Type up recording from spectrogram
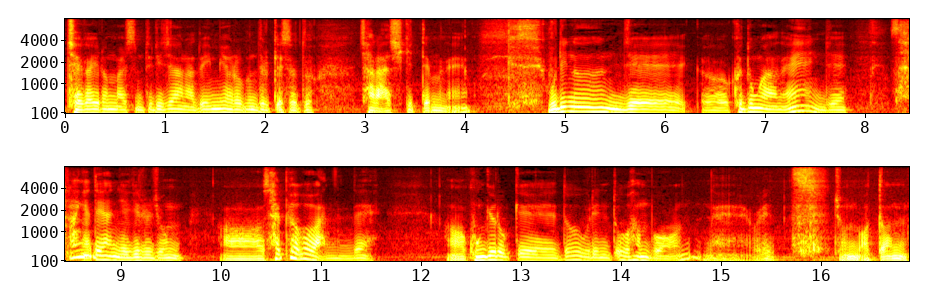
제가 이런 말씀 드리지 않아도 이미 여러분들께서도 잘 아시기 때문에 우리는 이제 어, 그 동안에 이제 사랑에 대한 얘기를 좀 어, 살펴봐 왔는데 어, 공교롭게도 우리는 또 한번 네, 우리 좀 어떤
